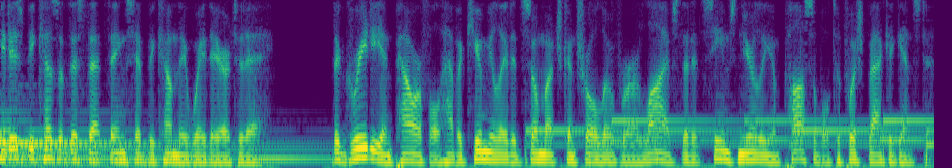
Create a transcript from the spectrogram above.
It is because of this that things have become the way they are today. The greedy and powerful have accumulated so much control over our lives that it seems nearly impossible to push back against it.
